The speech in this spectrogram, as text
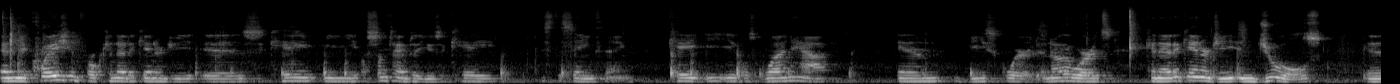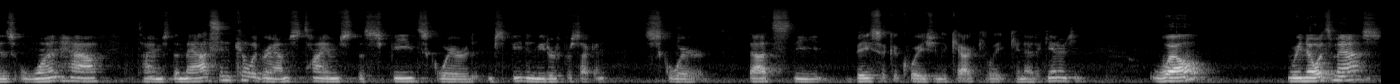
And the equation for kinetic energy is KE, sometimes I use a K, it's the same thing. KE equals 1 half mv squared. In other words, kinetic energy in joules is 1 half times the mass in kilograms times the speed squared, speed in meters per second squared. That's the basic equation to calculate kinetic energy. Well, we know its mass,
